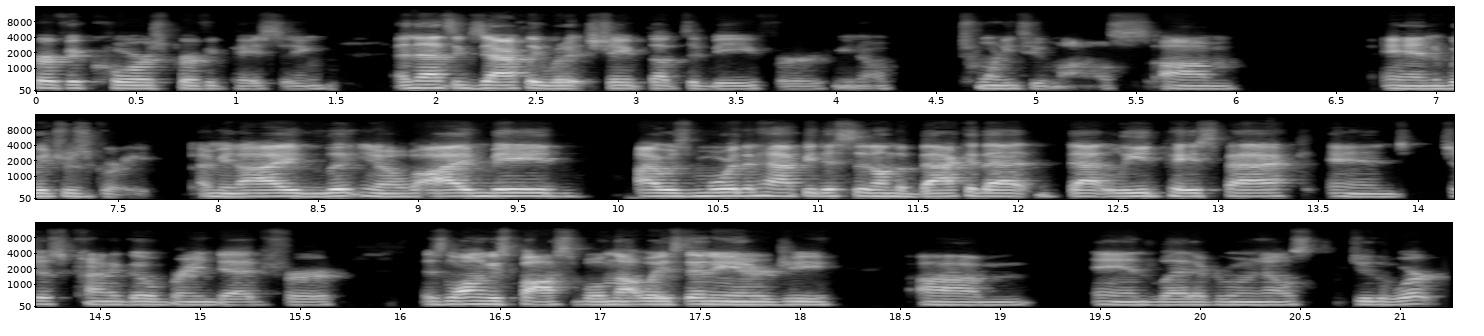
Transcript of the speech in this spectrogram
perfect course, perfect pacing, and that's exactly what it shaped up to be for you know 22 miles, um, and which was great. I mean, I you know I made I was more than happy to sit on the back of that that lead pace pack and just kind of go brain dead for as long as possible, not waste any energy, um, and let everyone else do the work.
